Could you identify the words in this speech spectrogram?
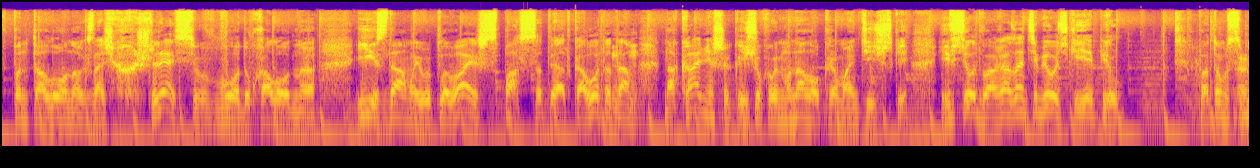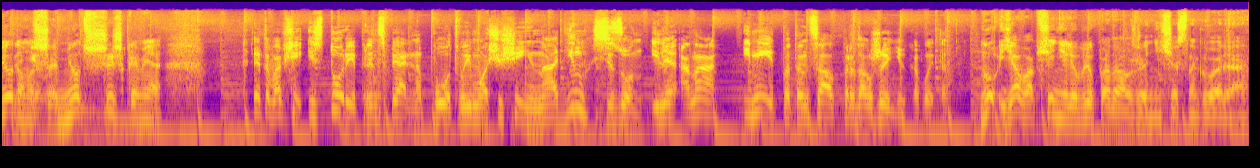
в панталонах, значит, шлясь в воду холодную, и с дамой выплываешь, спасся ты от кого-то там, на камешек, еще какой монолог романтический. И все, два раза антибиотики я пил. Потом с медом, ш- мед с шишками. Это вообще история принципиально по твоему ощущению на один сезон? Или она имеет потенциал к продолжению какой-то? Ну, я вообще не люблю продолжение, честно говоря.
